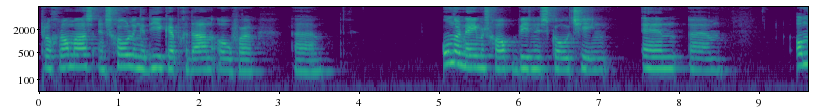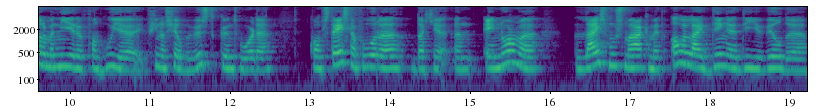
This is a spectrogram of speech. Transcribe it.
programma's en scholingen die ik heb gedaan over uh, ondernemerschap, business coaching en um, andere manieren van hoe je financieel bewust kunt worden, kwam steeds naar voren dat je een enorme lijst moest maken met allerlei dingen die je wilde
